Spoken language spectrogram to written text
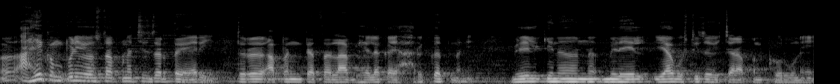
आहे कंपनी व्यवस्थापनाची जर तयारी तर आपण त्याचा लाभ घ्यायला काही हरकत नाही. मिळेल की न न मिळेल या गोष्टीचा विचार आपण करू नये.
